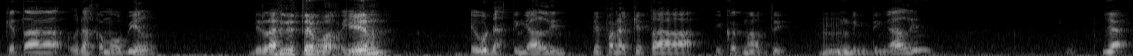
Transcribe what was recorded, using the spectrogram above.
kita udah ke mobil. Dilan ditembakin ya udah tinggalin. Daripada kita ikut mati mending tinggalin. Ya.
